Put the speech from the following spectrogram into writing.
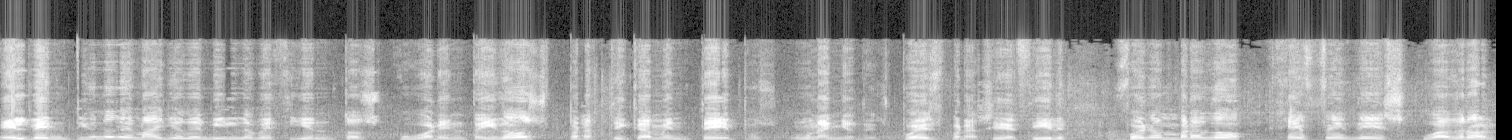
El 21 de mayo de 1942, prácticamente pues, un año después, por así decir, fue nombrado jefe de escuadrón.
